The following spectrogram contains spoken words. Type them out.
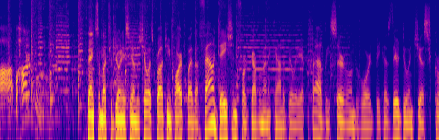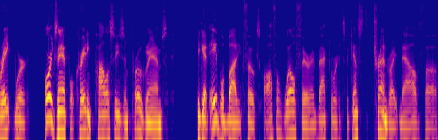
Bob Harden. Thanks so much for joining us here on the show. It's brought to you in part by the Foundation for Government Accountability. I proudly serve on the board because they're doing just great work. For example, creating policies and programs to get able bodied folks off of welfare and back to work. It's against the trend right now of uh,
